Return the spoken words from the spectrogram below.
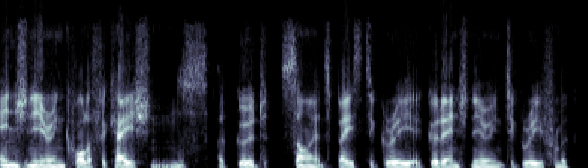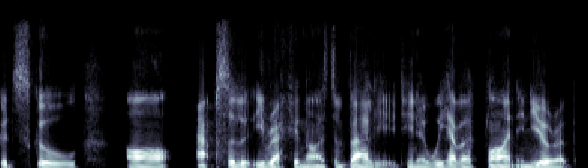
engineering qualifications, a good science based degree, a good engineering degree from a good school are absolutely recognized and valued. You know, we have a client in Europe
